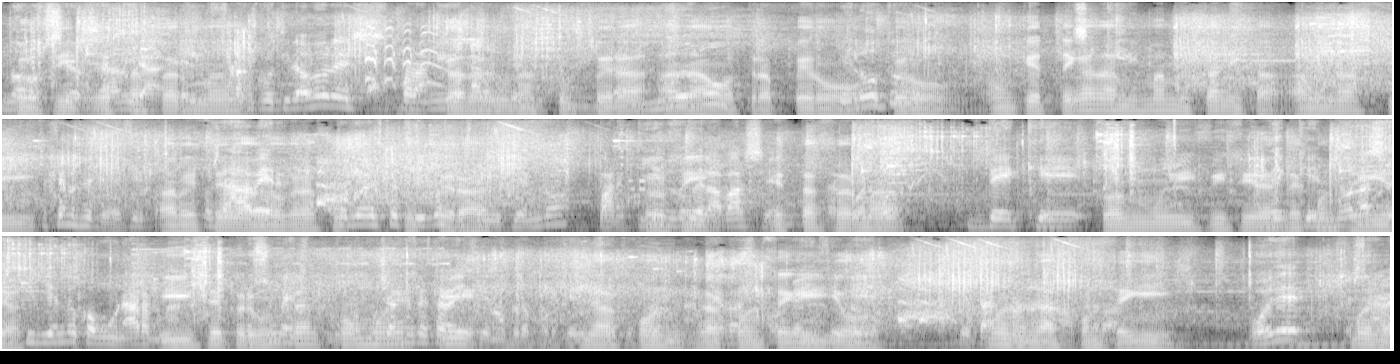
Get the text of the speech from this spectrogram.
No, pero si sí, esta cada una supera a la otra, pero, pero aunque tengan la misma mecánica, aún así a veces o la logras superar. Partiendo de la base, estas ¿de armas que, son muy difíciles de, conseguir. Y se preguntan cómo es la, conseguí yo. Bueno, las conseguí, Puede. Pues, bueno,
